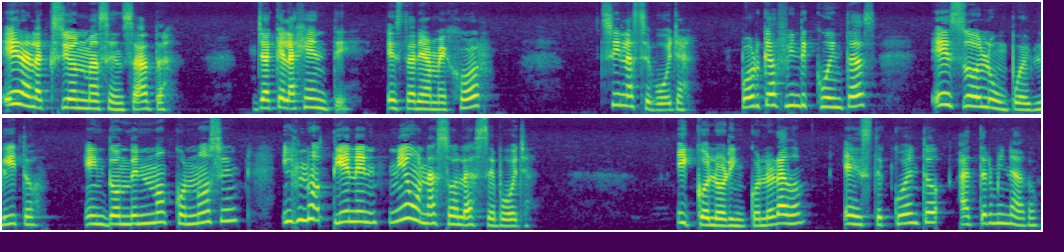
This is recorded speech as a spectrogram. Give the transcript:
era la acción más sensata, ya que la gente estaría mejor sin la cebolla, porque a fin de cuentas es solo un pueblito en donde no conocen y no tienen ni una sola cebolla. Y colorín colorado, este cuento ha terminado.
